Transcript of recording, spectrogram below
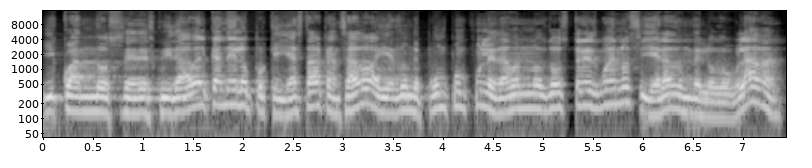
Y cuando se descuidaba el Canelo porque ya estaba cansado, ahí es donde pum, pum, pum, le daban unos dos, tres buenos y era donde lo doblaban.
